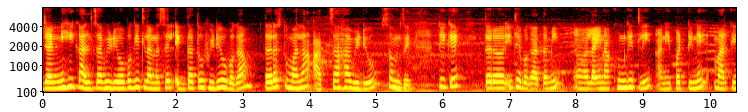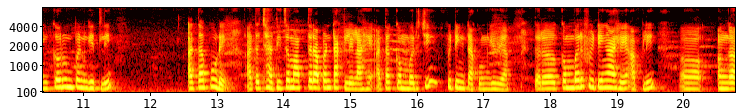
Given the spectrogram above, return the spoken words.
ज्यांनीही कालचा व्हिडिओ बघितला नसेल एकदा तो व्हिडिओ बघा तरच तुम्हाला आजचा हा व्हिडिओ समजेल. ठीक आहे? तर इथे बघा आता मी लाईन आखून घेतली आणि पट्टीने मार्किंग करून पण घेतली. आता पुढे. आता छातीचं माप तर आपण टाकलेलं आहे. आता कंबरची फिटिंग टाकून घेऊया. तर कंबर फिटिंग आहे आपली. अंगा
